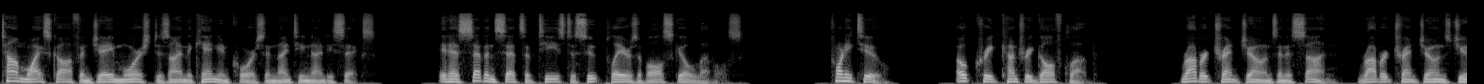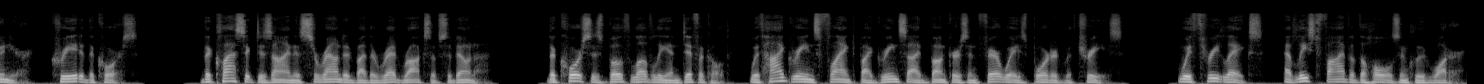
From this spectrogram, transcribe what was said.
Tom Weiskopf and Jay Morrish designed the Canyon course in 1996. It has seven sets of tees to suit players of all skill levels. 22. Oak Creek Country Golf Club. Robert Trent Jones and his son, Robert Trent Jones Jr., created the course. The classic design is surrounded by the red rocks of Sedona. The course is both lovely and difficult, with high greens flanked by greenside bunkers and fairways bordered with trees. With three lakes, at least five of the holes include water.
